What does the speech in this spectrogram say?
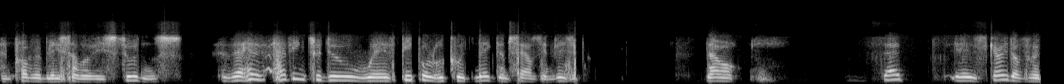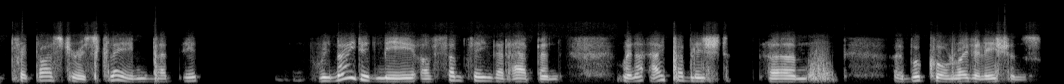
and probably some of his students. They're having to do with people who could make themselves invisible. Now, that is kind of a preposterous claim, but it reminded me of something that happened when I, published um, a book called Revelations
